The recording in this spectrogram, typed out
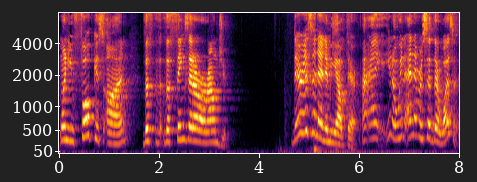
when you focus on the the things that are around you. There is an enemy out there. I, I you know, we, I never said there wasn't.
